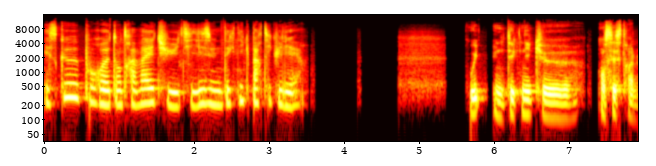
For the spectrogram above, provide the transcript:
Est-ce que pour euh, ton travail, tu utilises une technique particulière? Oui, une technique euh, ancestrale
